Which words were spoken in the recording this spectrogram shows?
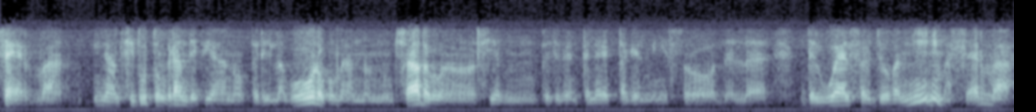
serva innanzitutto un grande piano per il lavoro, come hanno annunciato sia il Presidente Letta che il Ministro del, del Welfare Giovannini, ma serva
